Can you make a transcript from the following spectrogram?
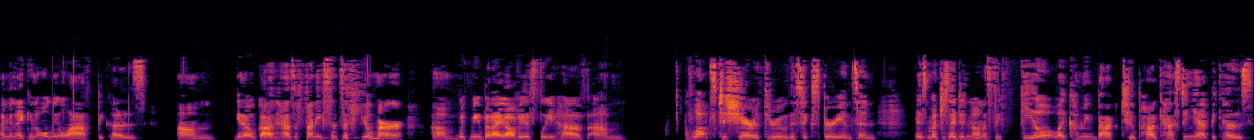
I mean, I can only laugh because, um, you know, God has a funny sense of humor um, with me, but I obviously have um, lots to share through this experience. And as much as I didn't honestly feel like coming back to podcasting yet, because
